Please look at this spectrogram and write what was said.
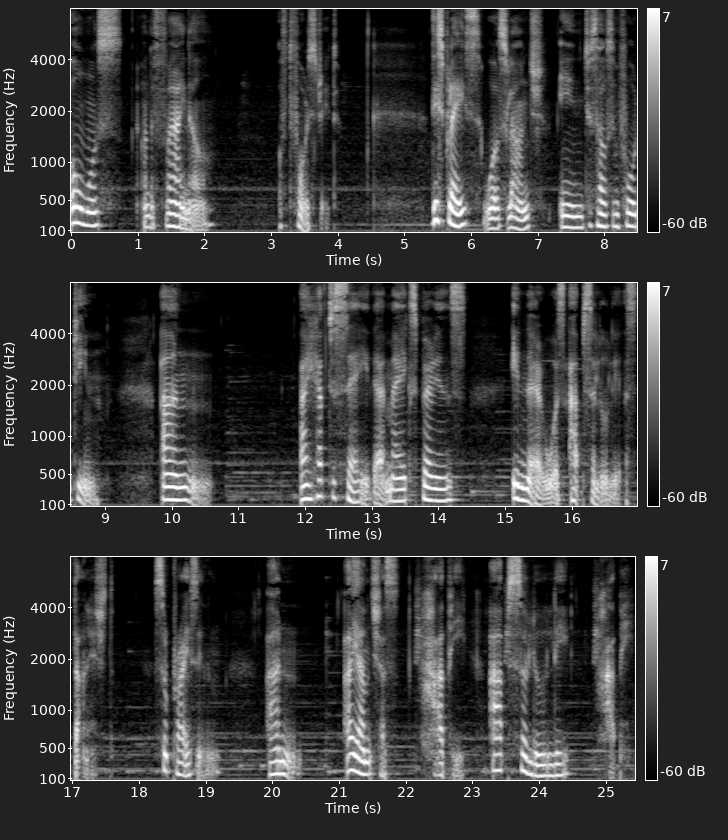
almost on the final of Ford Street. This place was launched in 2014 and I have to say that my experience in there was absolutely astonished, surprising, and I am just happy, absolutely happy.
